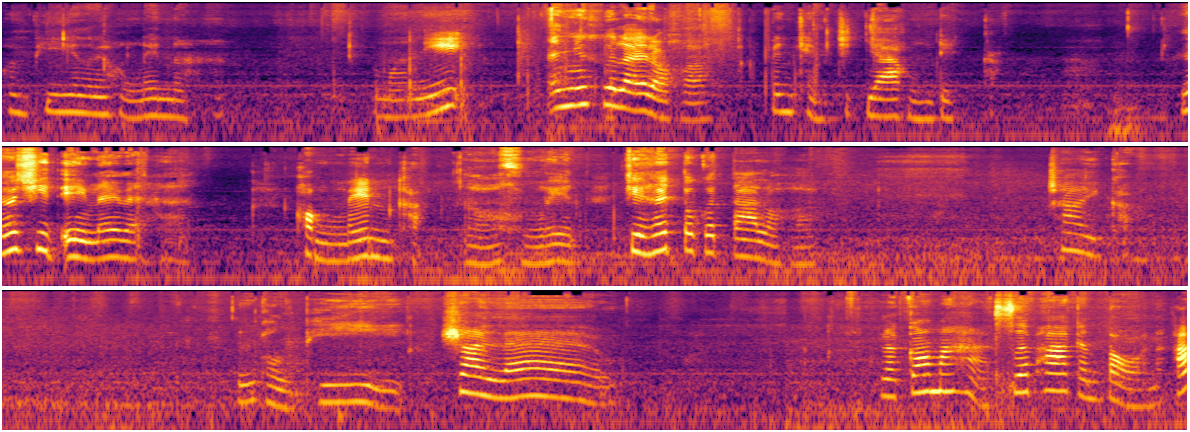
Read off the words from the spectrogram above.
คนพี่จะเป็นของเล่นนะคะประมาณนี้ อันนี้คืออะไรเหรอคะ เป็นเข็มฉีดยาของเด็กค่ะ แล้วฉีดเองได้ไหมคะของเล่นค่ะ อ๋อ ของเล่นฉีดให้ตุ๊กตาเหรอคะ ใช่ค่ะเป็นของพี่ ใช่แล้ว แล้วก็มาหาเสื้อผ้ากันต่อนะคะ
